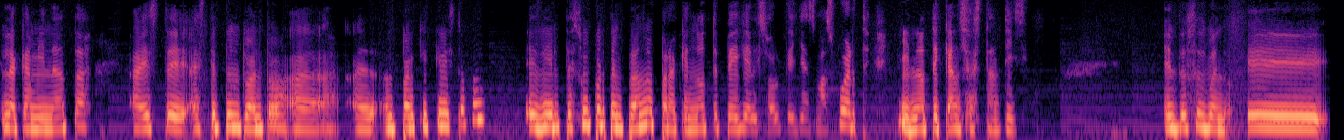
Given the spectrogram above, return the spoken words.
la caminata a este, a este punto alto, al Parque Cristóbal, es irte súper temprano para que no te pegue el sol que ya es más fuerte y no te canses tantísimo. Entonces, bueno, eh,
